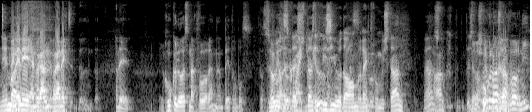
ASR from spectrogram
Nee, maar Nee, nee, nee. En we gaan, we gaan echt... Allee, roekeloos naar voren, hè, Peter Bos. Dat is Sowieso. Dat is, dat is, de visie waar Anderlecht voor moet staan. Ja, dat is Ah. toch... Het is Ja, toch. Roekeloos Ja. naar voren niet.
